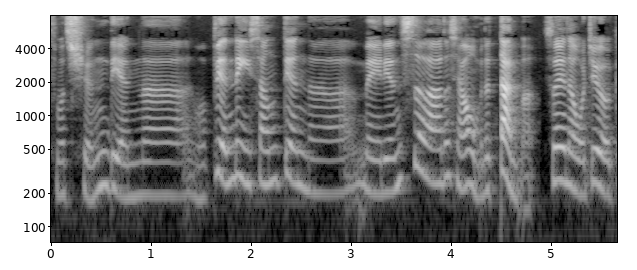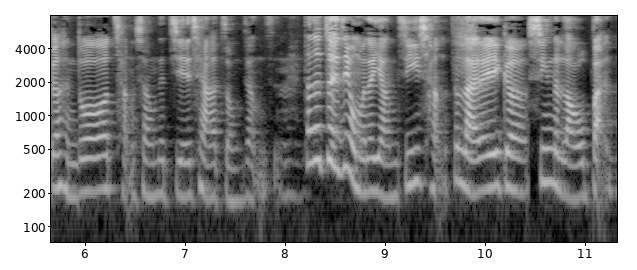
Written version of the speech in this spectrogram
什么全联呐、什么便利商店呐、美联社啊，都想要我们的蛋嘛，所以呢，我就有跟很多厂商在接洽中这样子。但是最近我们的养鸡场就来了一个新的老板，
